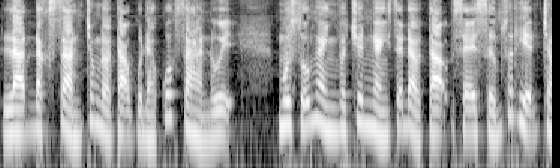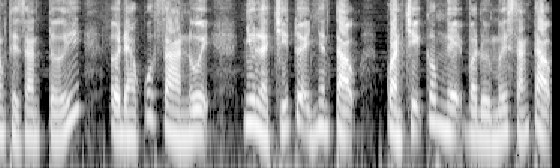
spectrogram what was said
là đặc sản trong đào tạo của Đại học Quốc gia Hà Nội. Một số ngành và chuyên ngành sẽ đào tạo sẽ sớm xuất hiện trong thời gian tới ở Đại học Quốc gia Hà Nội như là trí tuệ nhân tạo, quản trị công nghệ và đổi mới sáng tạo,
